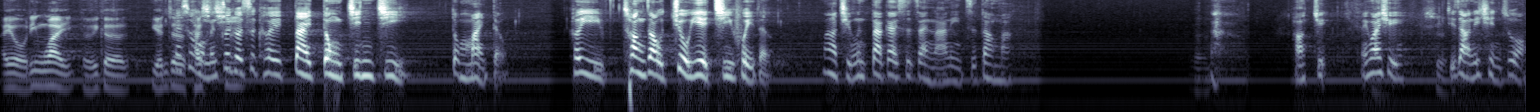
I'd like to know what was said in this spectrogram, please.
还有另外有一个原则。但是我们这个是可以带动经济动脉的，可以创造就业机会的。那请问大概是在哪里？知道吗？好，局没关系，局长你请坐。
